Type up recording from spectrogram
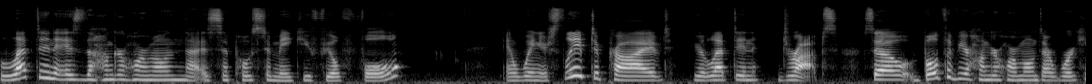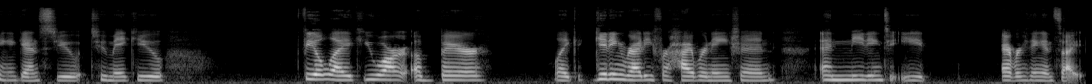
Leptin is the hunger hormone that is supposed to make you feel full. And when you're sleep deprived, your leptin drops. So both of your hunger hormones are working against you to make you feel like you are a bear, like getting ready for hibernation and needing to eat everything in sight.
